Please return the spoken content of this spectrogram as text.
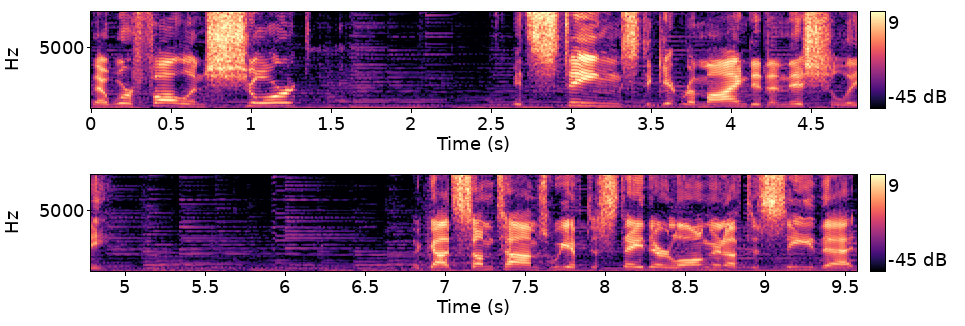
that we're falling short, it stings to get reminded initially. But God, sometimes we have to stay there long enough to see that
